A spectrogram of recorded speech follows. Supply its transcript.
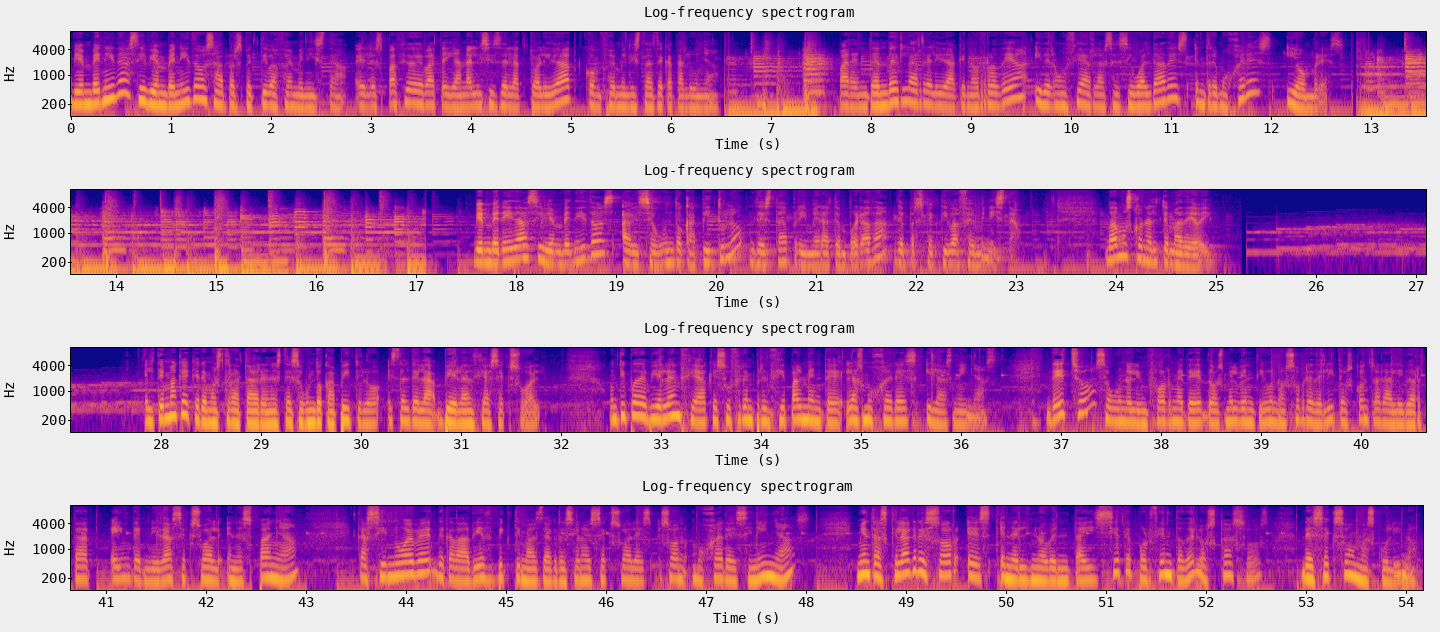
Bienvenidas y bienvenidos a Perspectiva Feminista, el espacio de debate y análisis de la actualidad con feministas de Cataluña. Para entender la realidad que nos rodea y denunciar las desigualdades entre mujeres y hombres. Bienvenidas y bienvenidos al segundo capítulo de esta primera temporada de Perspectiva Feminista. Vamos con el tema de hoy. El tema que queremos tratar en este segundo capítulo es el de la violencia sexual, un tipo de violencia que sufren principalmente las mujeres y las niñas. De hecho, según el informe de 2021 sobre delitos contra la libertad e indemnidad sexual en España, casi 9 de cada 10 víctimas de agresiones sexuales son mujeres y niñas, mientras que el agresor es en el 97% de los casos de sexo masculino.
